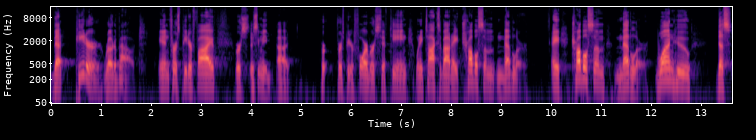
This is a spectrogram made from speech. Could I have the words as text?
that Peter wrote about in 1 Peter 5, verse, excuse me, uh, 1 Peter 4, verse 15, when he talks about a troublesome meddler a troublesome meddler, one who does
